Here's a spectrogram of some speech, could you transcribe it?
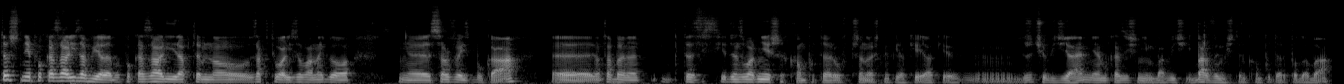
też nie pokazali za wiele, bo pokazali raptem no, zaktualizowanego e, Surface Booka, E, Notabene to jest jeden z ładniejszych komputerów przenośnych, jakie, jakie w życiu widziałem. Miałem okazję się nim bawić i bardzo mi się ten komputer podoba.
